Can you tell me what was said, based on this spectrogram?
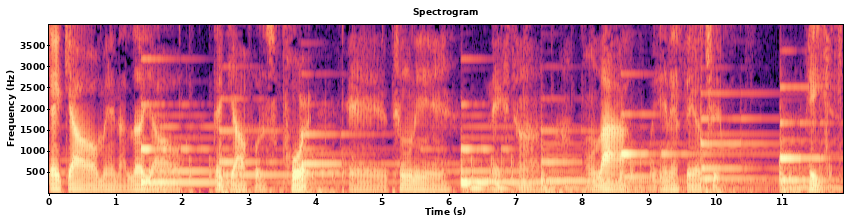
thank y'all, man. I love y'all. Thank y'all for the support. And tune in next time on Live with NFL Trip. Peace.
